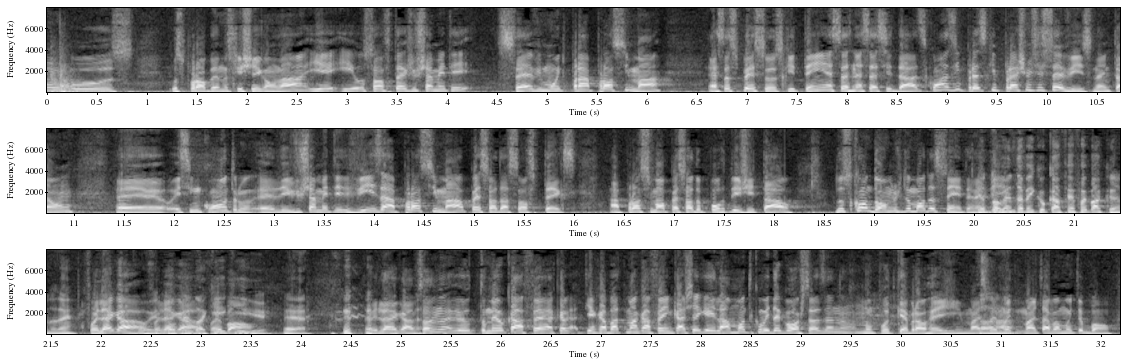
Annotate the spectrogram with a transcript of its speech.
os, os problemas que chegam lá e, e o software justamente serve muito para aproximar essas pessoas que têm essas necessidades com as empresas que prestam esse serviço, né? Então, é, esse encontro, ele justamente visa aproximar o pessoal da Softex, aproximar o pessoal do Porto Digital dos condôminos do Moda Center, né? Eu tô vendo também que o café foi bacana, né? Foi legal, foi, foi legal, foi bom. Que, é. Foi legal. Só eu tomei o café, tinha acabado de tomar café em casa, cheguei lá, um monte de comida gostosa, não, não pude quebrar o regime, mas, uhum. muito, mas estava muito bom.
